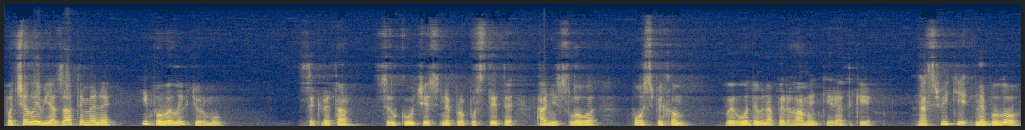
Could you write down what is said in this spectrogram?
почали в'язати мене і повели в тюрму. Секретар, силкуючись не пропустити ані слова, поспіхом виводив на пергаменті рядки. На світі не було,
